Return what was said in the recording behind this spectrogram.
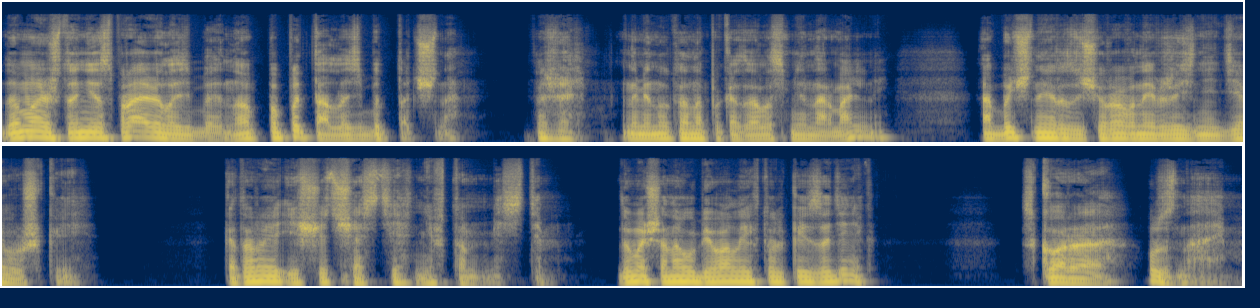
«Думаю, что не справилась бы, но попыталась бы точно». Жаль, на минуту она показалась мне нормальной, обычной разочарованной в жизни девушкой, которая ищет счастье не в том месте. Думаешь, она убивала их только из-за денег? Скоро узнаем.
